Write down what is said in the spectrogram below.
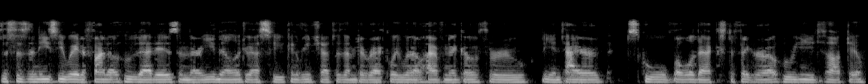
this is an easy way to find out who that is and their email address, so you can reach out to them directly without having to go through the entire school Rolodex to figure out who you need to talk to.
